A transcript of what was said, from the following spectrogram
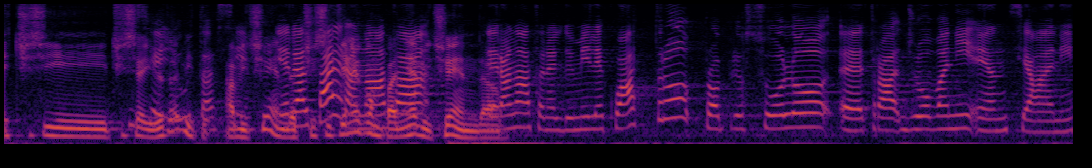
e ci si, ci ci si aiuta, aiuta a, vicenda, ci si tiene nata, compagnia a vicenda. Era nata nel 2004 proprio solo eh, tra giovani e anziani.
